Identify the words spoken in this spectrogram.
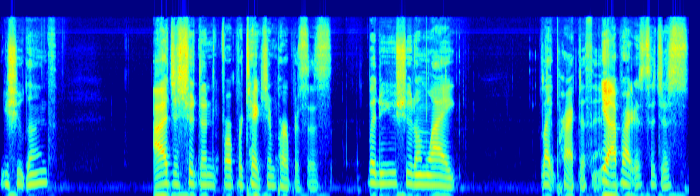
You shoot guns, I just shoot them for protection purposes. but do you shoot them like like practicing? Yeah, I practice to just,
